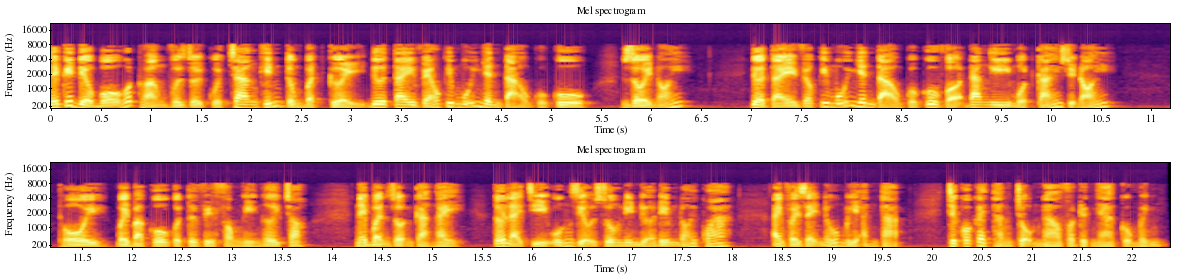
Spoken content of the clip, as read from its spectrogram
Thấy cái điều bộ hốt hoảng vừa rồi của Trang khiến Tùng bật cười, đưa tay véo cái mũi nhân tạo của cô, rồi nói, đưa tay véo cái mũi nhân tạo của cô vợ đang nghi một cái rồi nói, Thôi, mời bà cô của tôi về phòng nghỉ ngơi cho. Nay bận rộn cả ngày, Tôi lại chỉ uống rượu xuông nên nửa đêm đói quá. Anh phải dậy nấu mì ăn tạm. Chứ có cái thằng trộm nào vào được nhà của mình.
